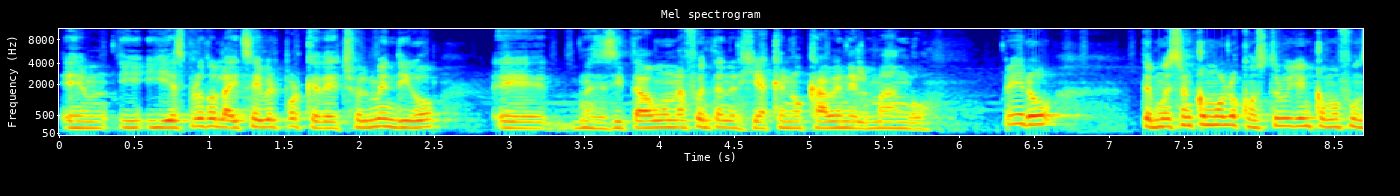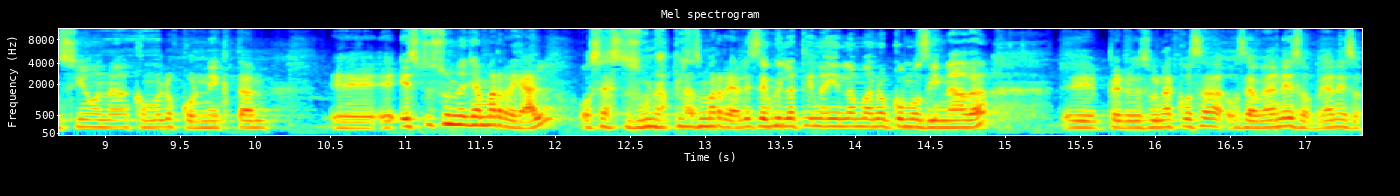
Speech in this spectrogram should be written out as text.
em, y, es proto lightsaber porque, de hecho, el mendigo necesita una fuente de energía que no cabe en el mango, pero te muestran cómo lo construyen, cómo funciona, cómo lo conectan. esto es una llama real, o sea, esto es una plasma real. Ese güey la tiene ahí en la mano como si nada, pero es una cosa. O sea, vean eso, vean eso,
